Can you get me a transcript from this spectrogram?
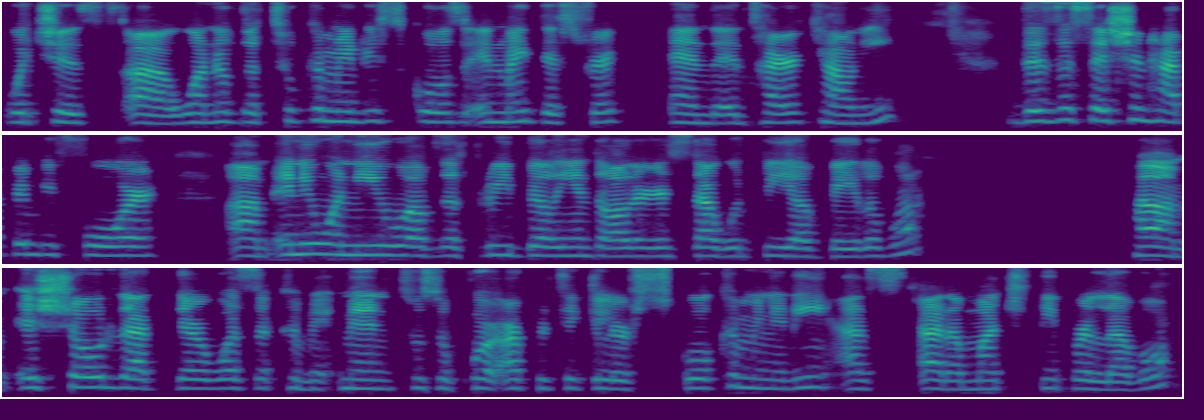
which is uh, one of the two community schools in my district and the entire county. This decision happened before um, anyone knew of the $3 billion that would be available um, it showed that there was a commitment to support our particular school community as at a much deeper level.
